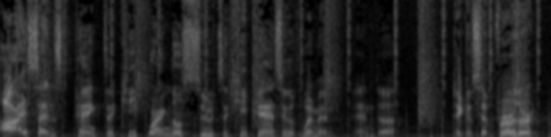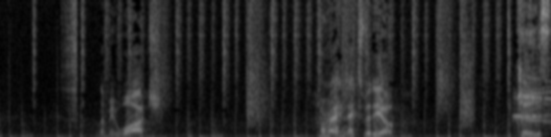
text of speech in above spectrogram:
I sentence Pink to keep wearing those suits and keep dancing with women. And uh, take it a step further. Let me watch. All right, next video. Cased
